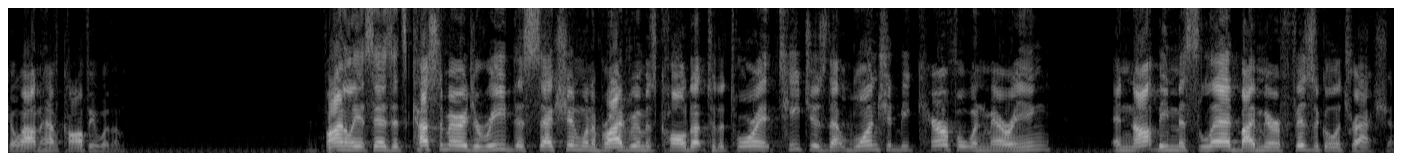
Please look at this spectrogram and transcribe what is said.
go out and have coffee with them. Finally, it says it's customary to read this section when a bridegroom is called up to the Torah. It teaches that one should be careful when marrying and not be misled by mere physical attraction.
